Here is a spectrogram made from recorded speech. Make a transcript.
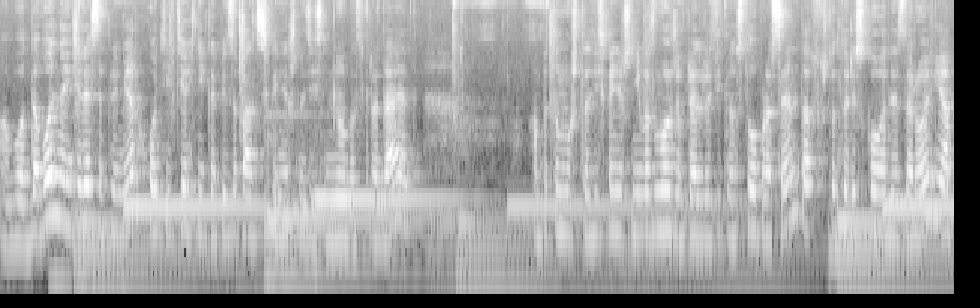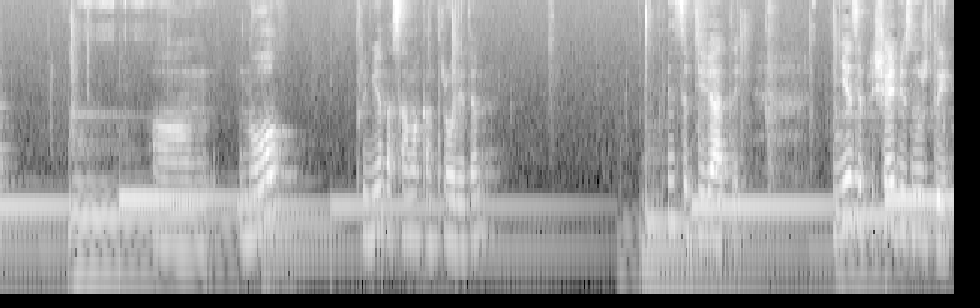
Вот довольно интересный пример, хоть и техника безопасности, конечно, здесь немного страдает, потому что здесь, конечно, невозможно предотвратить на 100% что-то рисковое для здоровья, но пример о самоконтроле, да? Принцип девятый. Не запрещай без нужды.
